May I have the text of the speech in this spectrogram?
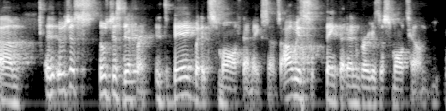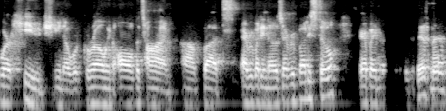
um, it, it, was just it was just different. It's big, but it's small. If that makes sense. I always think that Edinburg is a small town. We're huge. You know, we're growing all the time, uh, but everybody knows everybody still. Everybody knows the business.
